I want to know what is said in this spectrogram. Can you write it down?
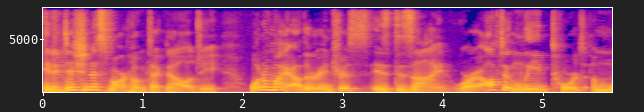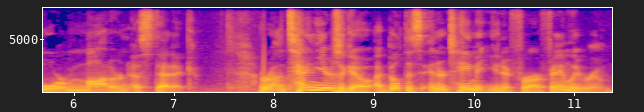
In addition to smart home technology, one of my other interests is design, where I often lead towards a more modern aesthetic. Around 10 years ago, I built this entertainment unit for our family room.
